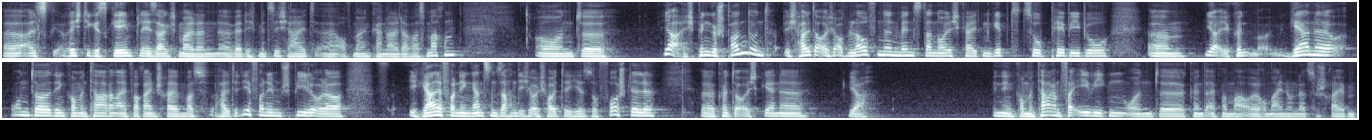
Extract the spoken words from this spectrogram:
äh, als richtiges Gameplay, sage ich mal, dann werde ich mit Sicherheit auf meinem Kanal da was machen. Und ja, ich bin gespannt und ich halte euch auf dem Laufenden, wenn es da Neuigkeiten gibt zu Pebibo. Ähm, ja, ihr könnt gerne unter den Kommentaren einfach reinschreiben, was haltet ihr von dem Spiel oder egal von den ganzen Sachen, die ich euch heute hier so vorstelle, äh, könnt ihr euch gerne ja, in den Kommentaren verewigen und äh, könnt einfach mal eure Meinung dazu schreiben.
